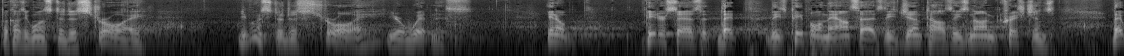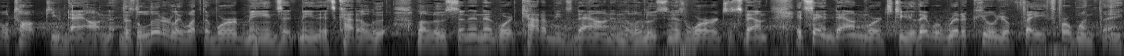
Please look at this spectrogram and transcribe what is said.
because he wants to destroy. He wants to destroy your witness. You know, Peter says that, that these people on the outsides, these Gentiles, these non-Christians, they will talk you down. That's literally what the word means. It means it's kata lalusin, and the word kata means down, and the lalusin is words. It's down. It's saying downwards to you. They will ridicule your faith for one thing.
